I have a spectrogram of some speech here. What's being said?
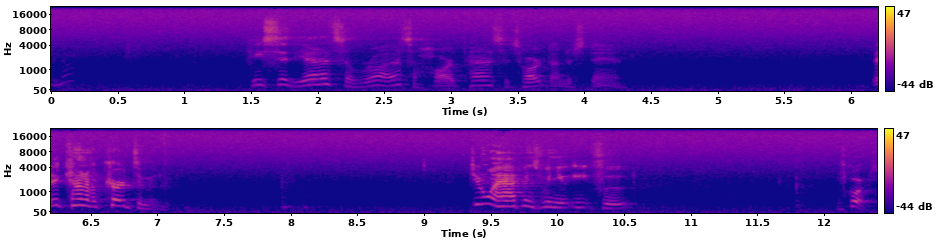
You know? He said, Yeah, that's a raw, that's a hard passage, hard to understand. It kind of occurred to me. Do you know what happens when you eat food? Of course.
